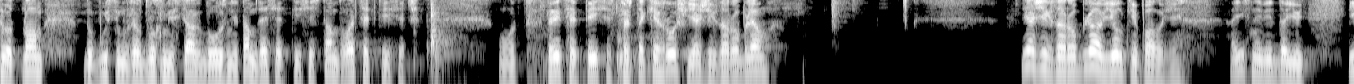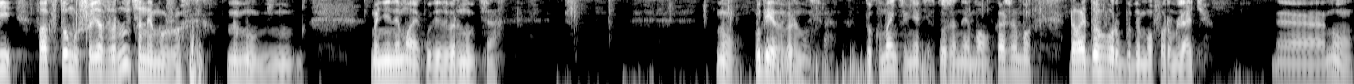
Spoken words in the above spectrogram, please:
От нам, допустимо, вже в двох місцях должні, там 10 тисяч, там 20 тисяч. От, 30 тисяч. Це ж такі гроші, я ж їх заробляв. Я ж їх заробляв, йолки-палки, а їх не віддають. І факт в тому, що я звернутися не можу. Ну, ну, мені немає куди звернутися. Ну, куди я звернуся? Документів ніяких теж не мав. Кажемо, давай договор будемо оформляти. Е, ну,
